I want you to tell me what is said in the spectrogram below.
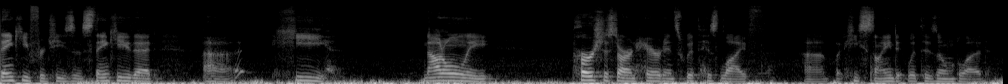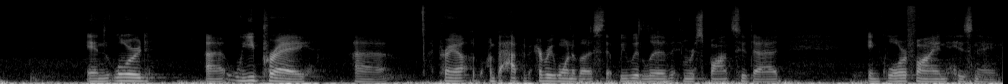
Thank you for Jesus. Thank you that uh, he not only purchased our inheritance with his life, uh, but he signed it with his own blood. And Lord, uh, we pray uh, pray on behalf of every one of us that we would live in response to that in glorifying his name.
